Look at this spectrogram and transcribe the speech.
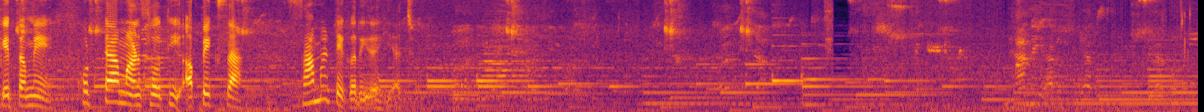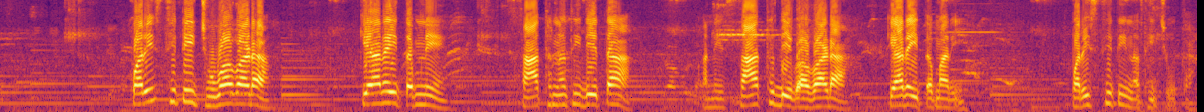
કે તમે ખોટા માણસોથી અપેક્ષા શા માટે કરી રહ્યા છો? પરિસ્થિતિ જોવાવાળા ક્યારેય તમને સાથ નથી દેતા અને સાથ દેવાવાળા ક્યારેય તમારી પરિસ્થિતિ નથી જોતા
